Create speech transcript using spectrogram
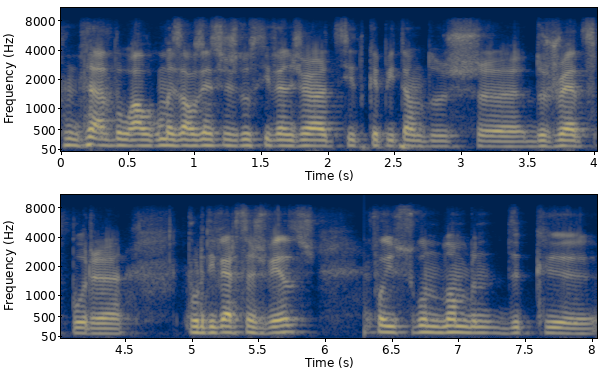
dado algumas ausências do Steven Gerrard, sido capitão dos, dos Reds por, por diversas vezes. Foi o segundo nome de que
